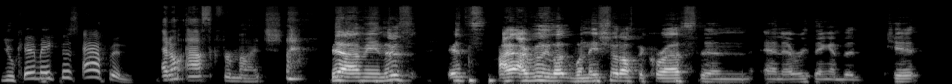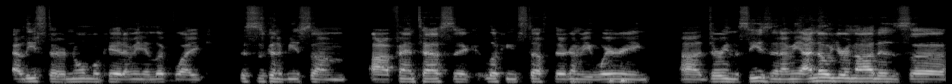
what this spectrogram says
You can make this happen. I don't ask for much. yeah, I mean, there's it's. I, I really love when they showed off the crest and and everything and the kit. At least their normal kit. I mean, it looked like this is going to be some uh, fantastic looking stuff they're going to be wearing uh, during the season. I mean, I know you're not as uh,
